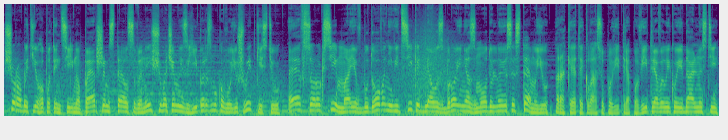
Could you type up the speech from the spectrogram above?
що робить його потенційно першим стелс-винищувачем із гіперзвуковою швидкістю. F-47 має вбудовані відсіки для озброєння з модульною системою, ракети класу повітря-повітря великої дальності,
